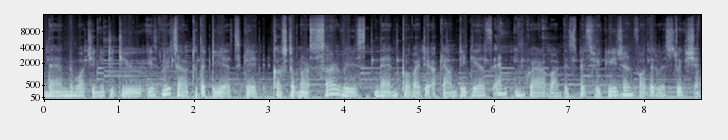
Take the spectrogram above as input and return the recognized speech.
Then what you need to do is reach out to the DHgate customer service, then provide your account details and inquire about the specific reason for the restriction.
